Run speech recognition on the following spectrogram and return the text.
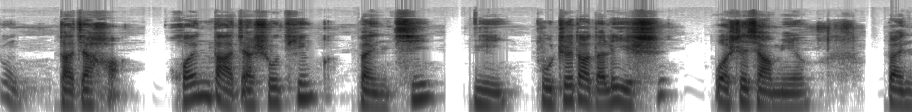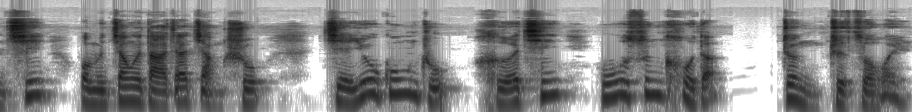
众大家好，欢迎大家收听本期你不知道的历史，我是小明。本期我们将为大家讲述解忧公主和亲乌孙后的政治作为。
